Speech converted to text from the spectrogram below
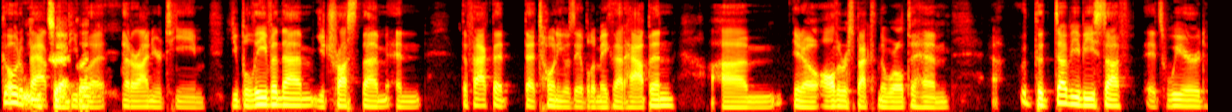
go to bat exactly. for people that, that are on your team. You believe in them, you trust them, and the fact that that Tony was able to make that happen, um, you know, all the respect in the world to him. The WB stuff, it's weird.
